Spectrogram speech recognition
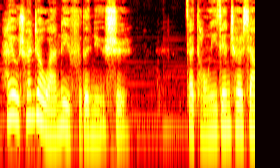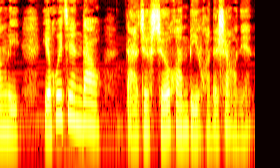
还有穿着晚礼服的女士，在同一间车厢里也会见到打着蛇环鼻环的少年。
